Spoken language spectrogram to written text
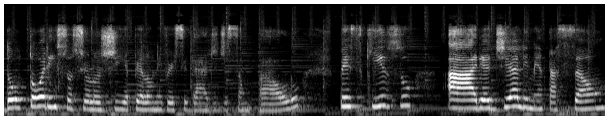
doutora em Sociologia pela Universidade de São Paulo, pesquiso a área de alimentação,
